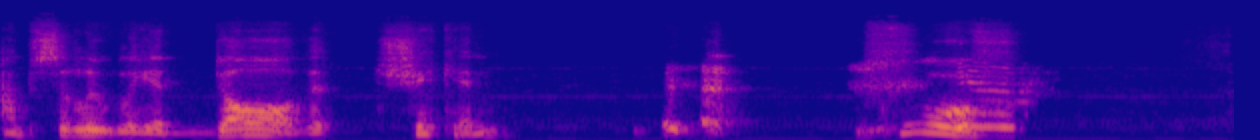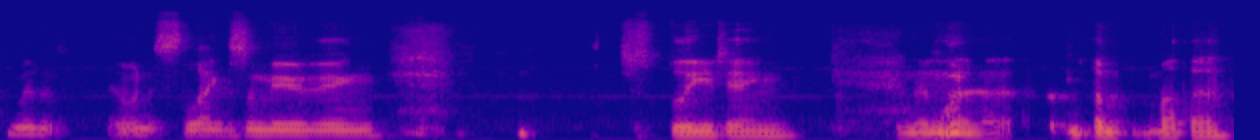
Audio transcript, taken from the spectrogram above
Absolutely adore the chicken. Yeah. With when its legs are moving, just bleeding, and then Would- the, the mother.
